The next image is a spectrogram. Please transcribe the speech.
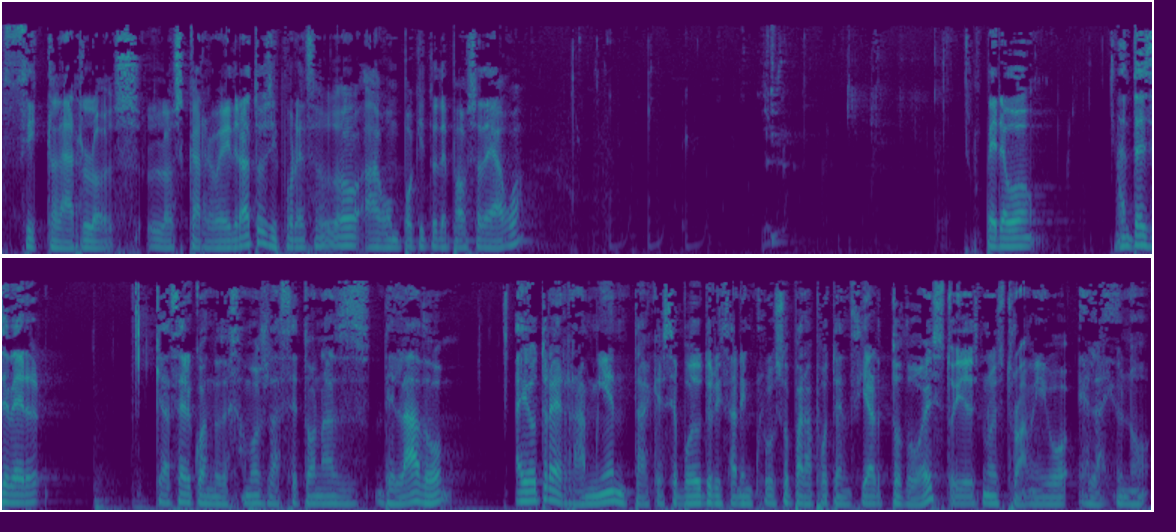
ciclar los, los carbohidratos y por eso hago un poquito de pausa de agua Pero antes de ver qué hacer cuando dejamos las cetonas de lado, hay otra herramienta que se puede utilizar incluso para potenciar todo esto y es nuestro amigo el ayuno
